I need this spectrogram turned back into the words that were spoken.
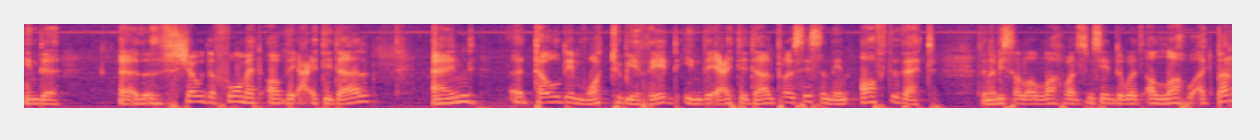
in the uh, showed the format of the i'tidal and uh, told them what to be read in the i'tidal process, and then after that. The Nabi sallallahu alaihi wasallam said the words Allahu Akbar,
